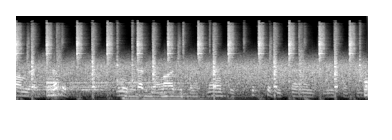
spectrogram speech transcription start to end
found that exhibits any technological advances, it could be channeled to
